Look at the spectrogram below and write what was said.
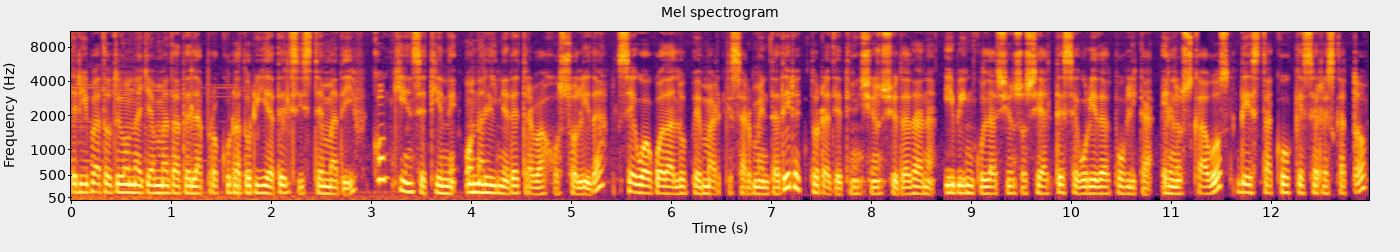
derivado de una llamada de la Procuraduría del Sistema DIF, con quien se tiene una línea de trabajo sólida, según Guadalupe Márquez Armenta, directora de Atención Ciudadana y Vinculación Social de Seguridad Pública en Los Cabos, destacó que se rescató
